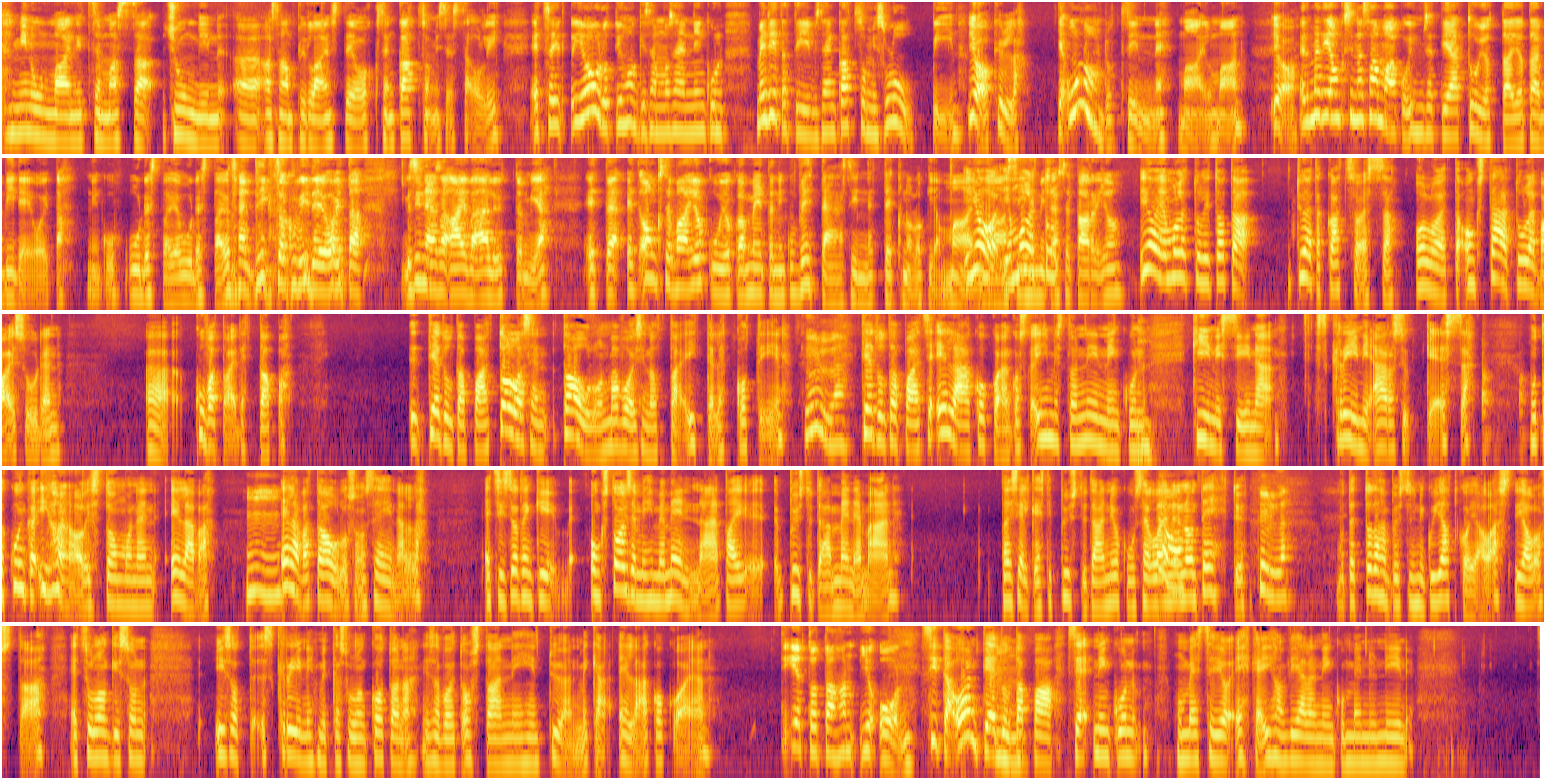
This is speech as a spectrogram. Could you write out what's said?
minun mainitsemassa Jungin äh, Assembly Lines-teoksen katsomisessa oli. Että sä joudut johonkin semmoiseen niin kuin meditatiiviseen katsomisluuppiin. Joo, kyllä. Ja unohdut sinne maailmaan. Joo. Et mä en tiedä, onko siinä samaa, kun ihmiset jää tuijottaa jotain videoita, niin kuin uudestaan ja uudestaan jotain TikTok-videoita, sinänsä aivan älyttömiä. Että, että onko se vaan joku, joka meitä niin kuin vetää sinne teknologian maailmaan, Joo, ja siihen, tuli, mitä se tarjoaa? Joo, ja mulle tuli tota työtä katsoessa olo, että onko tämä tulevaisuuden ää, kuvataidetapa. Tietyllä tapaa, että tollaisen taulun mä voisin ottaa itselle kotiin. Kyllä. Tietyllä tapaa, että se elää koko ajan, koska ihmiset on niin, niin kuin kiinni siinä skriini-ärsykkeessä. Mutta kuinka ihana olisi tuommoinen elävä, mm. elävä taulu sun seinällä. Että siis jotenkin, onko toisen mihin me mennään tai pystytään menemään, tai selkeästi pystytään, joku sellainen Joo, on tehty. Kyllä. Mutta totahan pystyisi niinku jatkojalostaa. Että sulla onkin sun isot screenit, mitkä sulla on kotona, niin sä voit ostaa niihin työn, mikä elää koko ajan. Ja totahan jo on. Sitä on tietyllä mm. tapaa. Se niin kun, mun mielestä se ei ole ehkä ihan vielä niin kun mennyt niin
